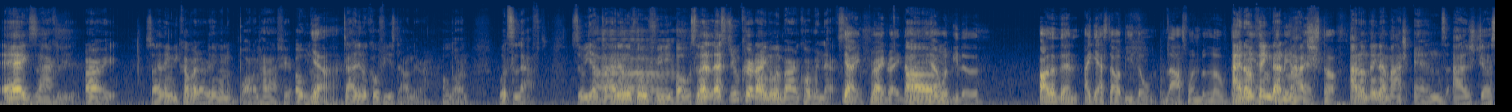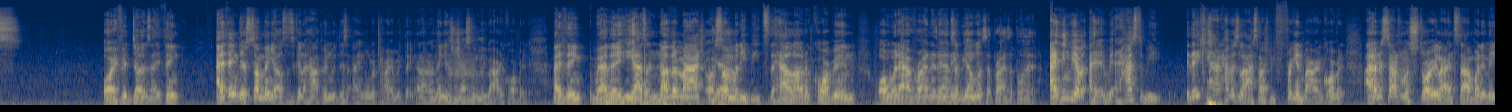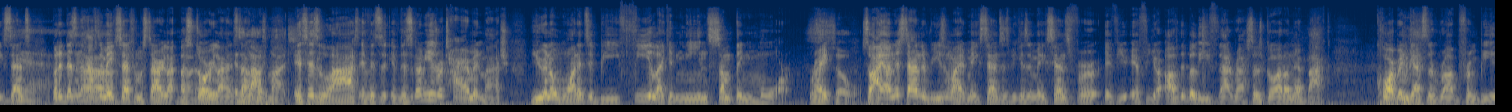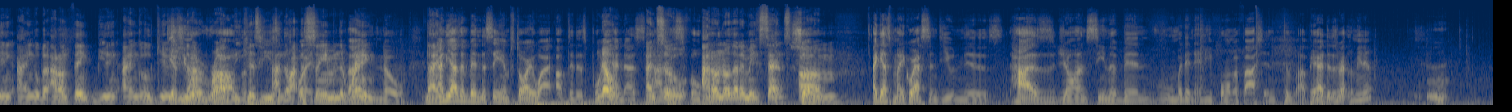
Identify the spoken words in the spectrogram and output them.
exactly. All right. So I think we covered everything on the bottom half here. Oh no, Yeah. Daniel Kofi is down there. Hold on, what's left? So we have Daniel and Kofi. Um, Oh, so let, let's do Kurt Angle and Baron Corbin next. Yeah, right, right. That, that Um, would be the. Other than, I guess that would be the last one below. The I don't main- think that match- stuff. I don't think that match ends as just, or if it does, I think, I think there's something else that's gonna happen with this Angle retirement thing, and I don't think it's just gonna be Baron Corbin. I think whether he has another match or Yeah. somebody beats the hell out of Corbin or whatever, and it So ends up being. a surprise opponent? I think we have. I, it has to be. They can't have his last match be friggin' Baron Corbin. I understand from a storyline standpoint it makes sense, Yeah. but it doesn't have to Uh, make sense from a storyline a no, no. storyline It's his standpoint. last match. It's his last. If it's if this is gonna be his retirement match, you're gonna want it to be feel like it means something more, right? So- so I understand the reason why it makes sense is because it makes sense for if you if you're of the belief that wrestlers go out on their back. Corbin gets the rub from beating Angle, but I don't think beating Angle gives, Gives you, you that a rub, rub because he's not the point. same in the Like, ring. No, Like- and he hasn't been the same story up to this point. No, and, and so. I don't know that it makes sense. So- um, I guess my question to you is: Has John Cena been rumored in any form or fashion to appear at this WrestleMania?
